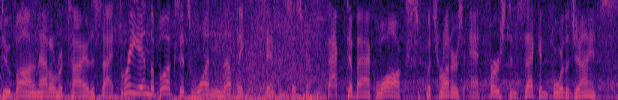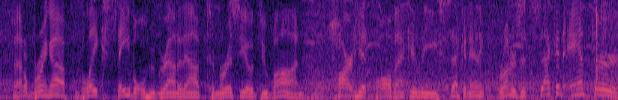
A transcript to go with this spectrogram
Dubon, and that'll retire the side. Three in the books. It's one nothing San Francisco. Back-to-back walks puts runners at first and second for the Giants. That'll bring up Blake Sabol, who grounded out to Mauricio Dubon. Hard hit ball back in the second inning. Runners at second and third.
